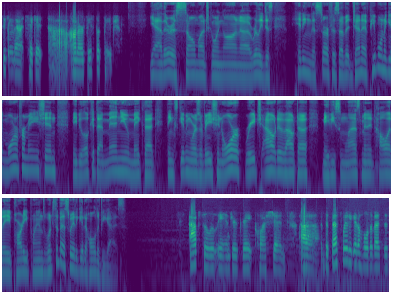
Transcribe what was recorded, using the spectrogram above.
Seeking that ticket uh, on our Facebook page. Yeah, there is so much going on. Uh, really, just hitting the surface of it. Jenna, if people want to get more information, maybe look at that menu, make that Thanksgiving reservation, or reach out about uh, maybe some last minute holiday party plans, what's the best way to get a hold of you guys? Absolutely, Andrew. Great question. Uh, the best way to get a hold of us is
